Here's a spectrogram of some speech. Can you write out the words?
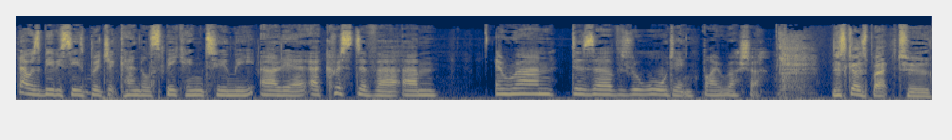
That was BBC's Bridget Kendall speaking to me earlier. Uh, Christopher, um, Iran deserves rewarding by Russia. This goes back to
